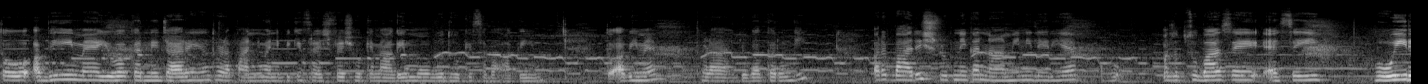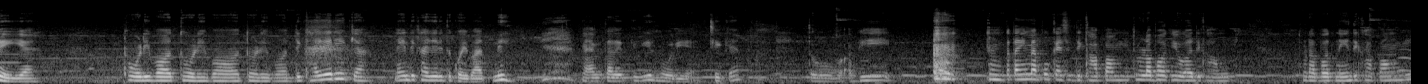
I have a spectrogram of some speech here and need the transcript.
तो अभी मैं योगा करने जा रही हूँ, थोड़ा पानी वानी पी के फ्रेश फ्रेश होके मैं आ गई मुँह वो धो के सब आ गई हूँ। तो अभी मैं थोड़ा योगा करूँगी। और बारिश रुकने का नाम ही नहीं ले रही है मतलब सुबह से ऐसे ही हो ही रही है। थोड़ी बहुत थोड़ी बहुत थोड़ी बहुत। दिखाई दे रही है क्या? नहीं दिखाई दे रही तो कोई बात नहीं। मैं बता देती हूँ हो रही है, ठीक है? तो अभी पता नहीं मैं आपको कैसे दिखा पाऊँगी। थोड़ा बहुत योगा दिखाऊँगी। थोड़ा बहुत नहीं दिखा पाऊँगी।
